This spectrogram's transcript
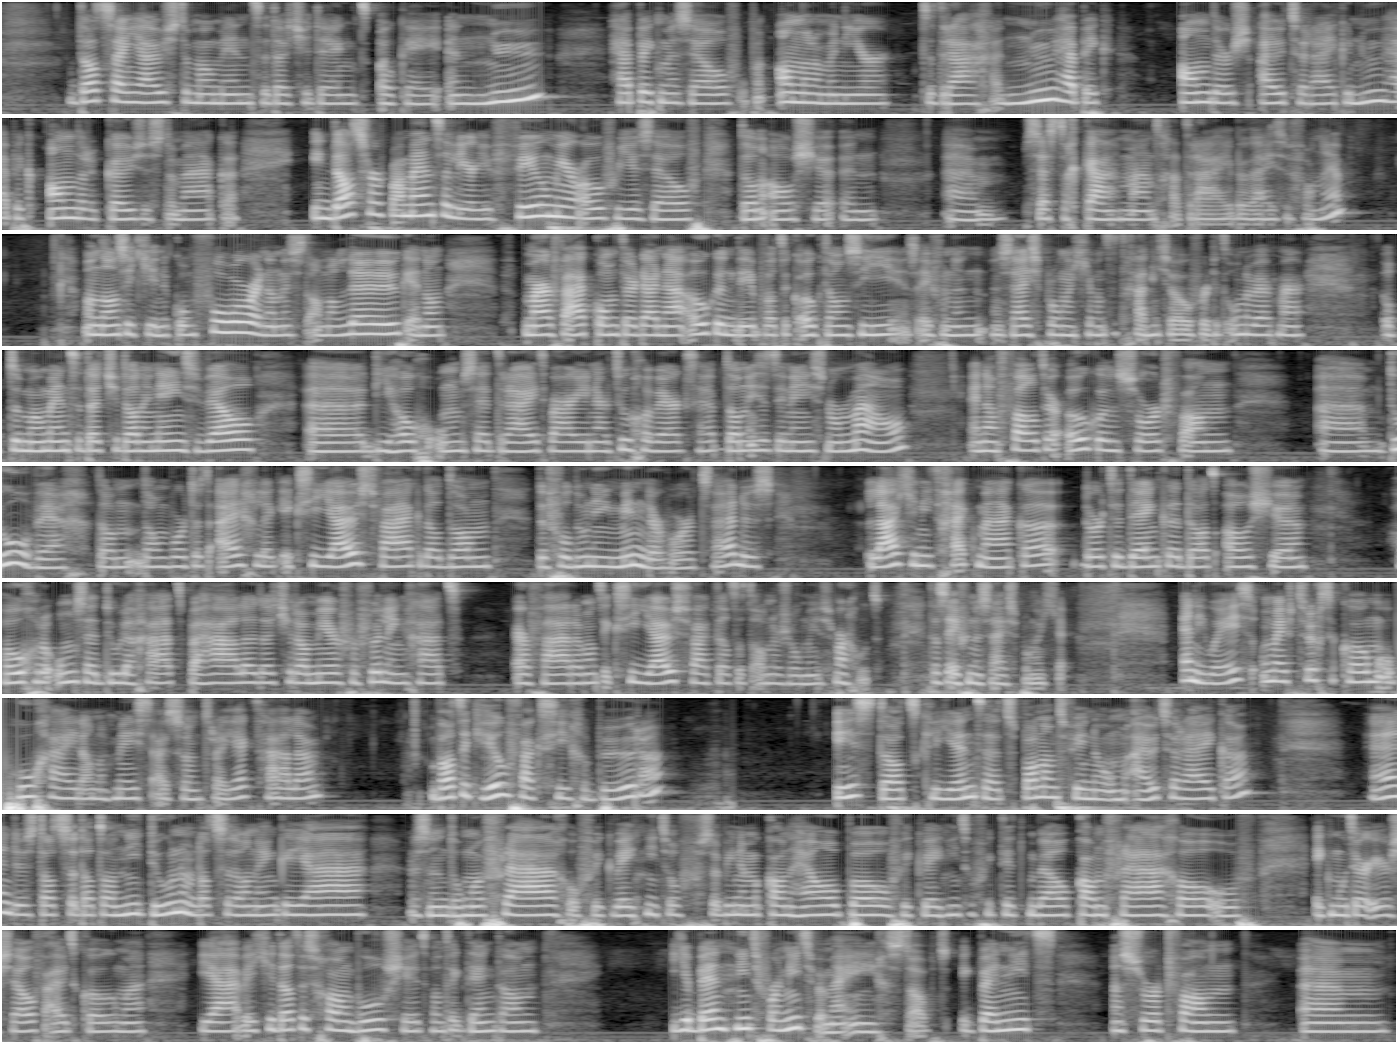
dat zijn juist de momenten dat je denkt... oké, en nu heb ik mezelf op een andere manier te dragen. Nu heb ik anders uit te reiken. Nu heb ik andere keuzes te maken. In dat soort momenten leer je veel meer over jezelf... dan als je een um, ehm, 60k maand gaat draaien, bij wijze van. Hè? Want dan zit je in de comfort en dan is het allemaal leuk. En dan, maar vaak komt er daarna ook een dip, wat ik ook dan zie. Is even een, een zijsprongetje, want het gaat niet zo over dit onderwerp. Maar op de momenten dat je dan ineens wel uh, die hoge omzet draait waar je naartoe gewerkt hebt, dan is het ineens normaal. En dan valt er ook een soort van um, doel weg. Dan, dan wordt het eigenlijk, ik zie juist vaak dat dan de voldoening minder wordt. Hè? Dus laat je niet gek maken door te denken dat als je hogere omzetdoelen gaat behalen, dat je dan meer vervulling gaat ervaren. Want ik zie juist vaak dat het andersom is. Maar goed, dat is even een zijsprongetje. Anyways, om even terug te komen op hoe ga je dan het meeste uit zo'n traject halen. Wat ik heel vaak zie gebeuren, is dat cliënten het spannend vinden om uit te reiken. dus dat ze dat dan niet doen, omdat ze dan denken: ja, dat is een domme vraag. Of ik weet niet of Sabine me kan helpen. Of ik weet niet of ik dit wel kan vragen. Of ik moet er eerst zelf uitkomen. Ja, weet je, dat is gewoon bullshit. Want ik denk dan, je bent niet voor niets bij mij ingestapt. Ik ben niet een soort van. Ehm,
